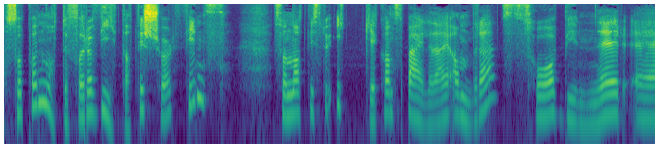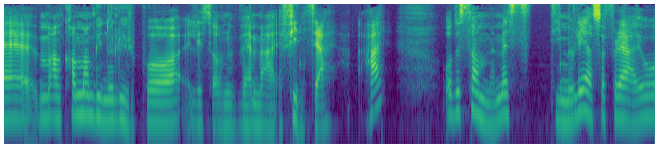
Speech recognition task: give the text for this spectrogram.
også på en måte for å vite at vi sjøl fins. Sånn at hvis du ikke kan speile deg i andre, så begynner eh, man, kan man begynne å lure på litt sånn hvem er Fins jeg her? Og det samme med stimuli, altså for det er jo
